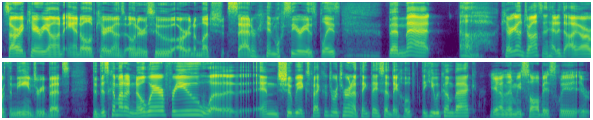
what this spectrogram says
Sorry, Carry On, and all of Carry On's owners who are in a much sadder and more serious place than that. Ugh. Kerryon Johnson headed to IR with a knee injury. Betz. Did this come out of nowhere for you? And should we expect him to return? I think they said they hoped that he would come back. Yeah, and then we saw basically it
